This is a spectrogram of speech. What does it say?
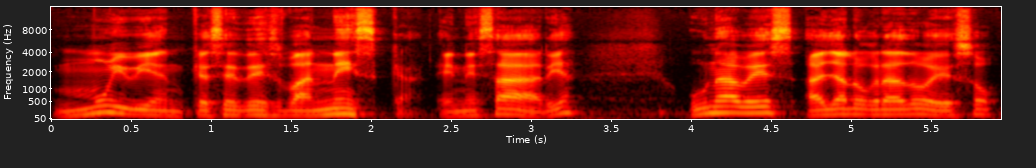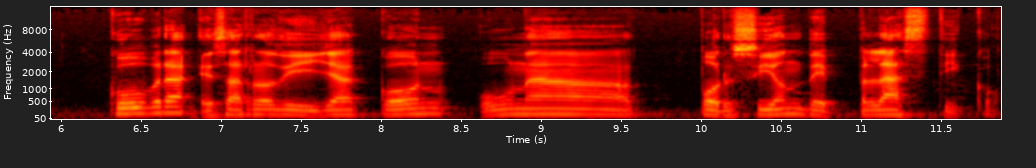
muy bien, que se desvanezca en esa área. Una vez haya logrado eso, cubra esa rodilla con una porción de plástico.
